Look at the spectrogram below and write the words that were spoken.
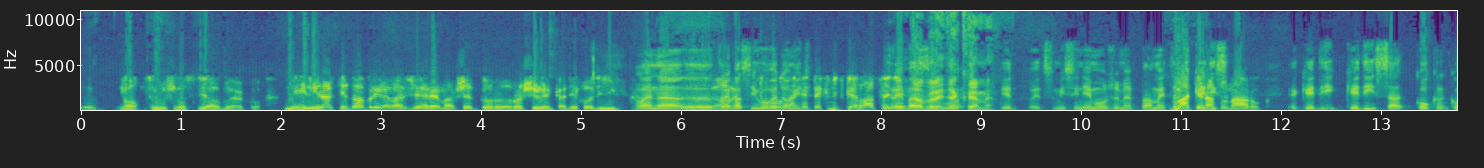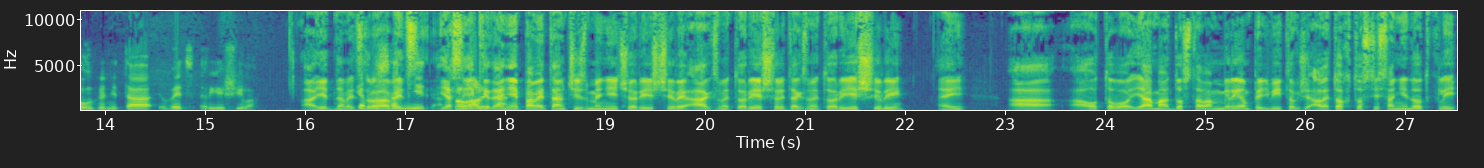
e, no, slušnosti, alebo ako. My, vy ste dobrí, ja vás žerem a všetko ro- rozširujem, kade chodím. Len uh, E, treba ale si to uvedomiť... také technické hlásenie. Treba Dobre, si ďakujeme. Jednu vec, my si nemôžeme pamätať, Máte na kedy, to sa- nárok. kedy, kedy sa konkr- konkrétne tá vec riešila. A jedna vec, Ja to druhá vec, nedá. ja si No, ale niekedy tak- nepamätám, či sme niečo riešili a ak sme to riešili, tak sme to riešili, hej, a, a hotovo. Ja ma, dostávam milión 5 výtok, že ale tohto ste sa nedotkli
